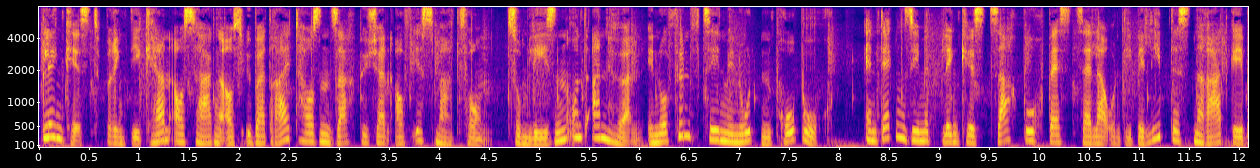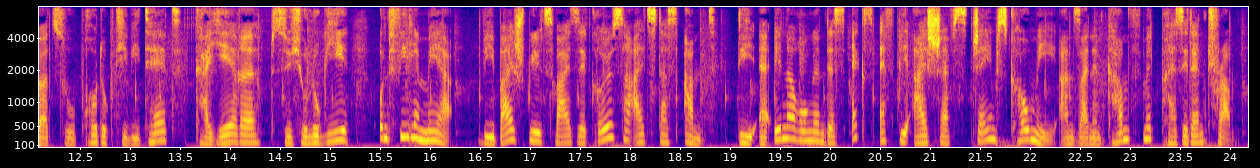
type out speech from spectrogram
Blinkist bringt die Kernaussagen aus über 3000 Sachbüchern auf Ihr Smartphone zum Lesen und Anhören in nur 15 Minuten pro Buch. Entdecken Sie mit Blinkist Sachbuch-Bestseller und die beliebtesten Ratgeber zu Produktivität, Karriere, Psychologie und viele mehr wie beispielsweise Größer als das Amt, die Erinnerungen des Ex-FBI-Chefs James Comey an seinen Kampf mit Präsident Trump.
